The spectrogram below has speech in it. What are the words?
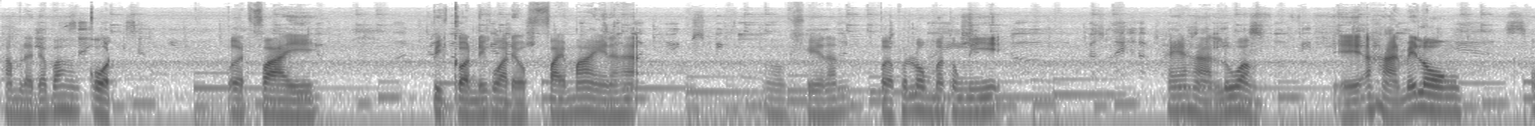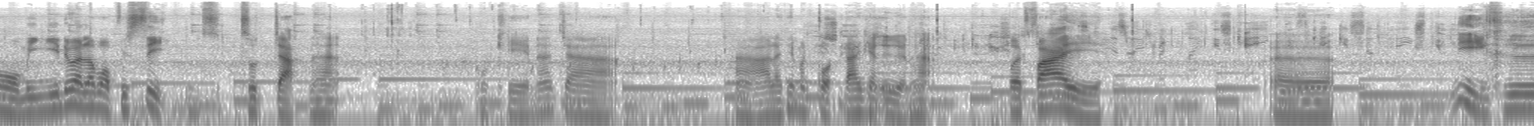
ทำอะไรได้บ้างกด เปิดไฟ ปิดก่อนดีกว่าเดี๋ยวไฟไหม้นะฮะ โอเคนั้นเปิดพัดลมมาตรงนี้ ให้อาหารล่วง เอ๋อาหารไม่ลง โอ้มีงี้ด้วยระบบฟิสิกส์สุดจัดนะฮะ โอเคน่าจะ หาอะไรที่มันกดได้อย่างอื่นฮะ เปิดไฟ เอ่อ นี่คือ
